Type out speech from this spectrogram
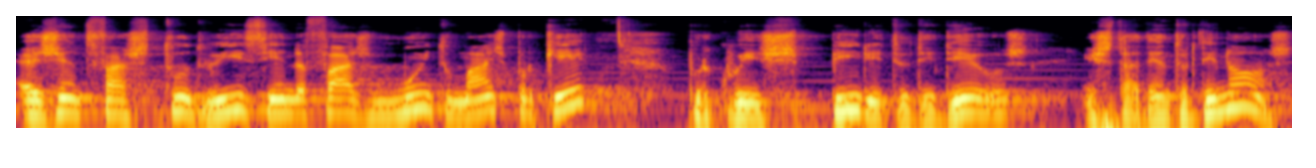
a gente faz tudo isso e ainda faz muito mais. Porquê? Porque o Espírito de Deus está dentro de nós.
